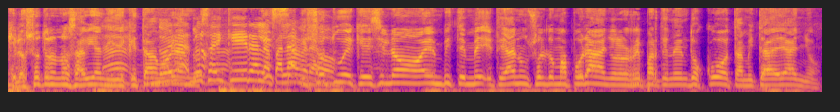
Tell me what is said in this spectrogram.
que los otros no sabían ni de qué estábamos no, era- hablando. no saben qué era la palabra. Yo tuve que decir, no, es, viste, me- te dan un sueldo más por año, lo reparten en dos cuotas, a mitad de año.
